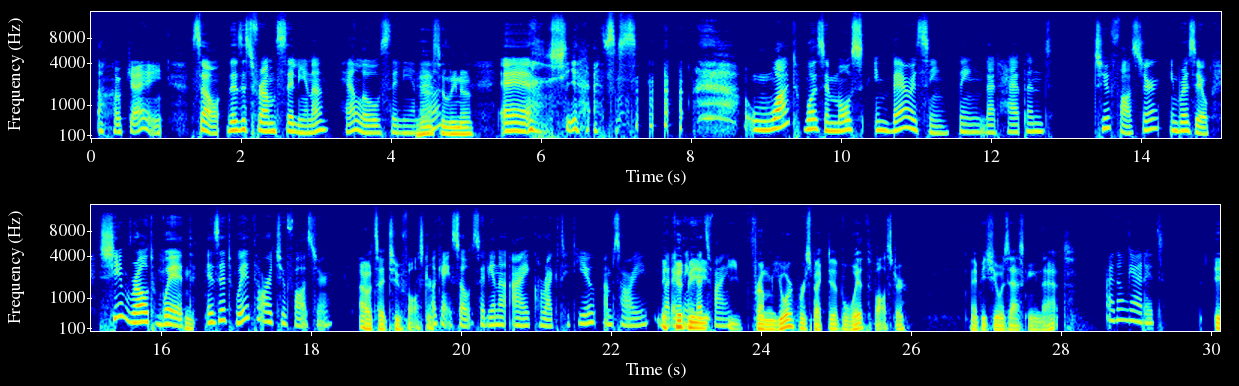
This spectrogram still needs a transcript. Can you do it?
Okay. So this is from Selena. Hello, Selena. Hey, Selena. and she asks, What was the most embarrassing thing that happened to Foster in Brazil? She wrote with. Hmm. is it with or to Foster? I would say to Foster. Okay, so Selena, I corrected you. I'm sorry, It but I think be that's fine. from your perspective with Foster. Maybe she was asking that. I don't get it.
